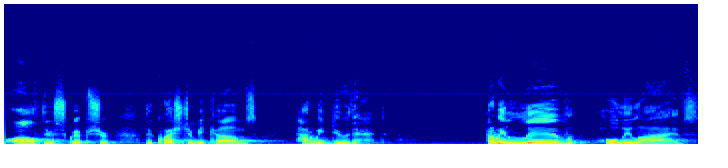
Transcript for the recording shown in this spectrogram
all through Scripture. The question becomes how do we do that? How do we live holy lives?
